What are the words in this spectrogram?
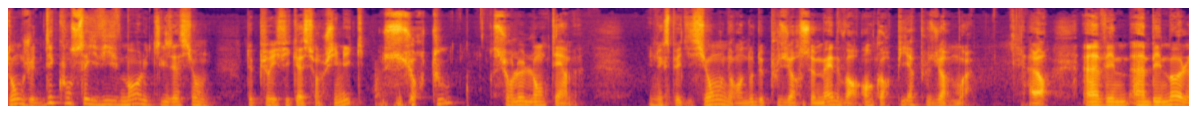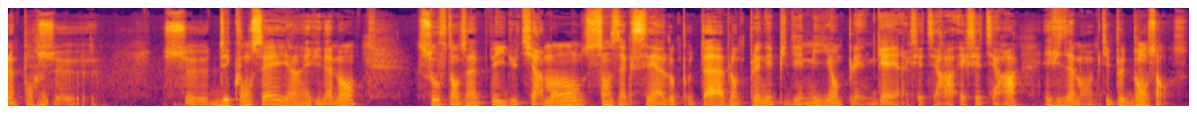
Donc je déconseille vivement l'utilisation de purification chimique, surtout sur le long terme. Une expédition, une rando de plusieurs semaines, voire encore pire, plusieurs mois. Alors, un, bémol pour ce, déconseil, hein, évidemment, sauf dans un pays du tiers-monde, sans accès à l'eau potable, en pleine épidémie, en pleine guerre, etc., etc. Évidemment, un petit peu de bon sens.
